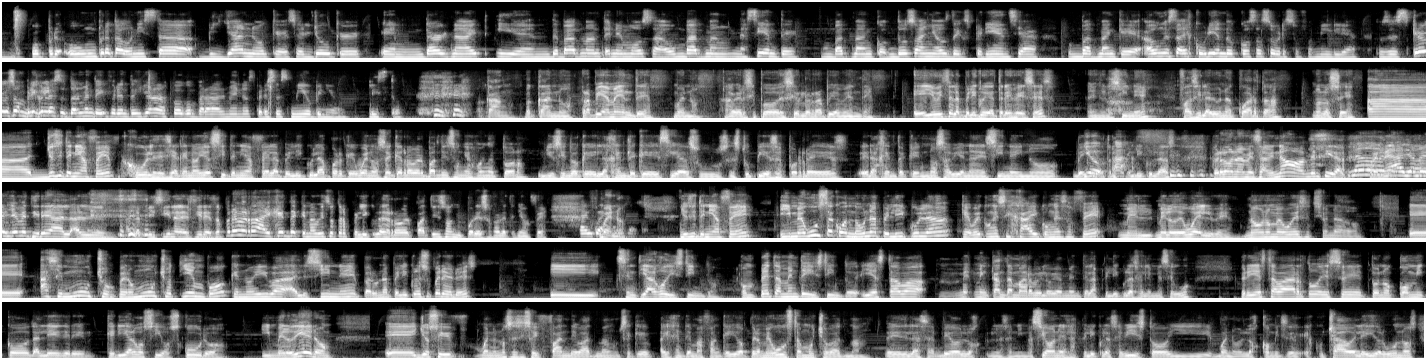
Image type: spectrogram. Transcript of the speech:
un protagonista villano que es el Joker en Dark Knight y en The Batman tenemos a un Batman naciente, un Batman con dos años de experiencia, un Batman que aún está descubriendo cosas sobre su familia. Entonces, creo que son películas totalmente diferentes. Yo no las puedo comparar al menos, pero esa es mi opinión. Listo. Bacán, bacano. Rápidamente, bueno, a ver si puedo decirlo rápidamente. Eh, yo he visto la película ya tres veces en el cine. Fácil, la vi una cuarta. No lo sé. Ah, yo sí tenía fe. Julio les decía que no. Yo sí tenía fe en la película porque, bueno, sé que Robert Pattinson es buen actor. Yo siento que la gente que decía sus estupideces por redes era gente que no sabía nada de cine y no veía Yo, otras ah. películas. Perdóname, Sammy. No, mentira. No, bueno, no, ah, ya, no. Me, ya me tiré al- al- a la piscina a decir eso. Pero es verdad, hay gente que no ha visto otras películas de Robert Pattinson y por eso no le tenían fe. Bueno, yo sí tenía fe y me gusta cuando una película que voy con ese high, con esa fe, me, me lo devuelve. No, no me voy decepcionado. Eh, hace mucho, pero mucho tiempo que no iba al cine para una película de superhéroes y sentí algo distinto, completamente distinto. Y estaba, me, me encanta Marvel, obviamente, las películas del MCU, pero ya estaba harto de ese tono cómico, de alegre. Quería algo así oscuro y me lo dieron. Eh, yo soy, bueno, no sé si soy fan de Batman, sé que hay gente más fan que yo, pero me gusta mucho Batman. Eh, las, veo los- las animaciones, las películas he visto y, bueno, los cómics he escuchado, he leído algunos.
